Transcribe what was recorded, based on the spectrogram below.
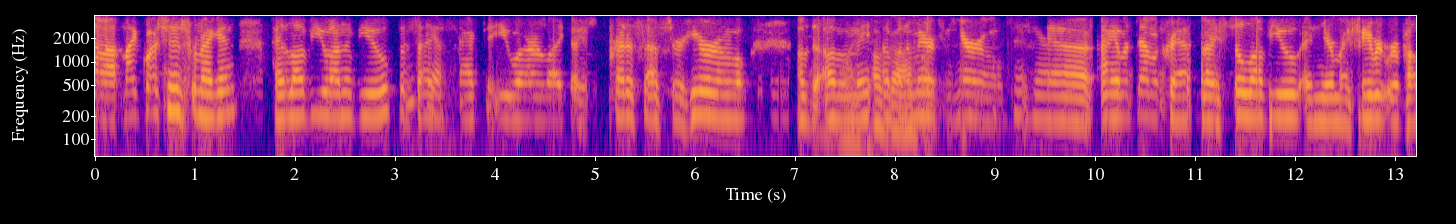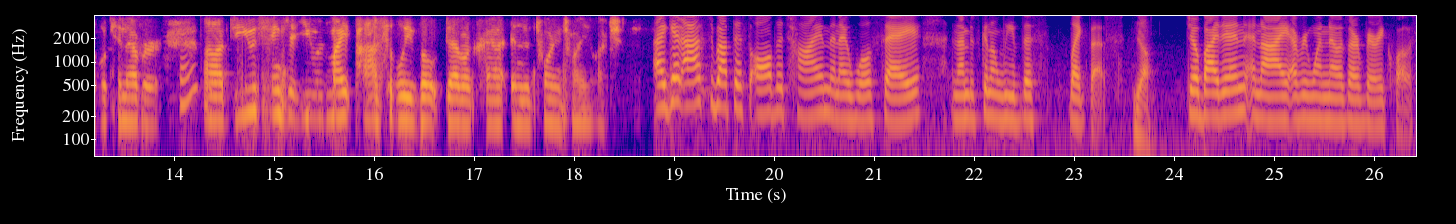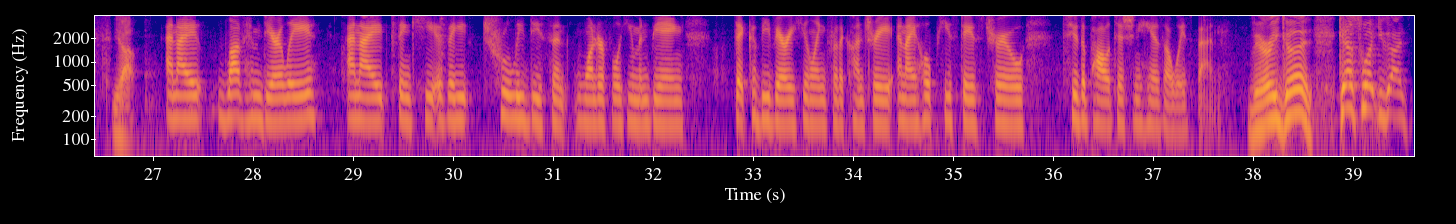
Uh, my question is for Meghan. I love you on The View, besides the fact that you are like a predecessor hero of the of, a, Oh, of an American hero. Can't. Uh, I am a Democrat, but I still love you, and you're my favorite Republican ever. Thank you. Uh, do you think that you might possibly vote Democrat in the 2020 election? I get asked about this all the time, and I will say, and I'm just going to leave this like this. Yeah. Joe Biden and I, everyone knows, are very close. Yeah. And I love him dearly. And I think he is a truly decent, wonderful human being that could be very healing for the country. And I hope he stays true to the politician he has always been. Very good. Guess what, you guys?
